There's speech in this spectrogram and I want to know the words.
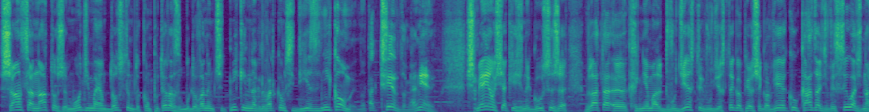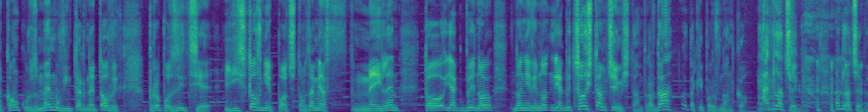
szansa na to, że młodzi mają dostęp do komputera z zbudowanym czytnikiem i nagrywarką CD jest znikomy. No tak twierdzą, ja nie wiem. Śmieją się jakieś negusy, że w latach niemal 20. XXI wieku kazać wysyłać na konkurs memów internetowych propozycje listownie pocztą zamiast mailem, to jakby, no, no nie wiem, no jakby coś tam czymś tam, prawda? No takie porównanko. A dlaczego? A dlaczego?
